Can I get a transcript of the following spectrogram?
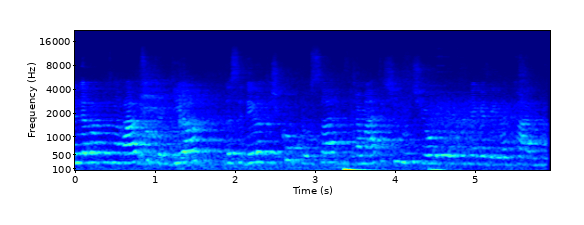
Vendar pa poznavalci trdijo, da se delo težko kosa z dramatičnim močjo opernega dela Karma,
